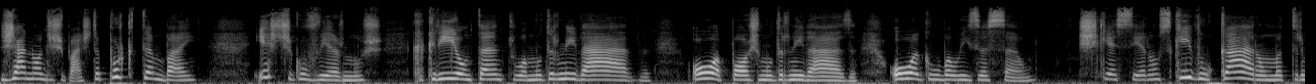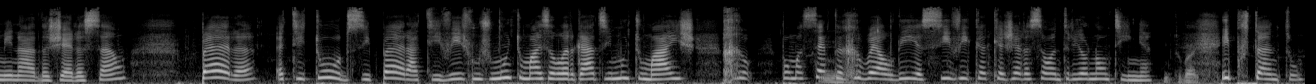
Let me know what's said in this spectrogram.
já não lhes basta, porque também estes governos que criam tanto a modernidade, ou a pós-modernidade ou a globalização, esqueceram-se que educaram uma determinada geração para atitudes e para ativismos muito mais alargados e muito mais para uma certa hum. rebeldia cívica que a geração anterior não tinha. Muito bem. E portanto,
